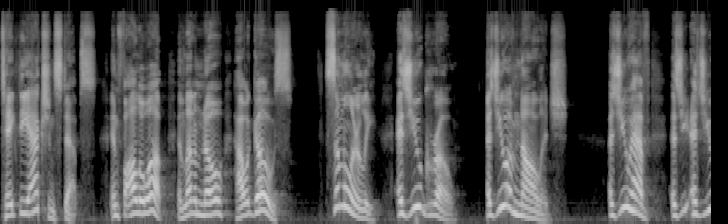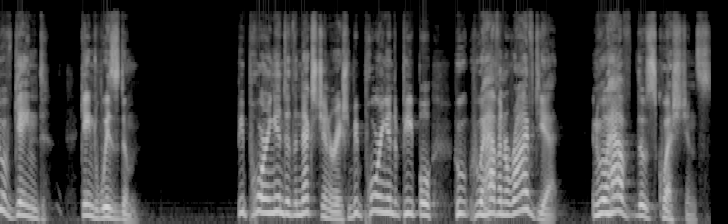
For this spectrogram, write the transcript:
take the action steps and follow up and let them know how it goes. Similarly, as you grow, as you have knowledge, as you have as you as you have gained gained wisdom, be pouring into the next generation, be pouring into people who, who haven't arrived yet and who have those questions.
